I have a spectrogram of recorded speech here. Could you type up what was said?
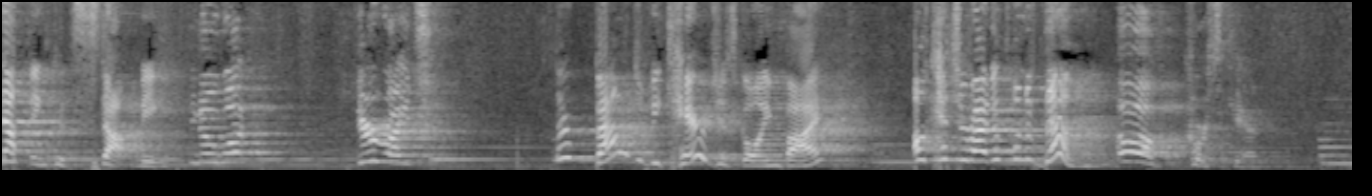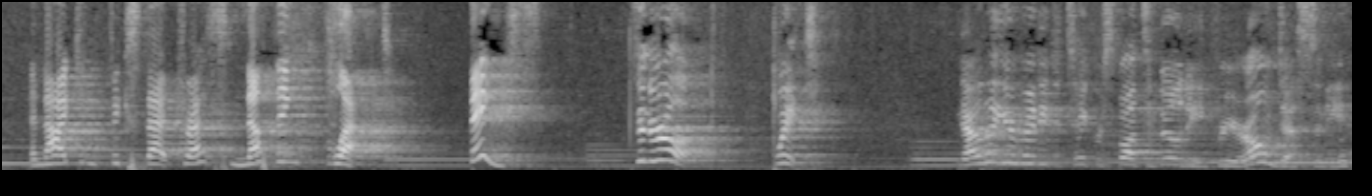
nothing could stop me. You know what? You're right. There are bound to be carriages going by. I'll catch a ride with one of them, Oh, of course you can. and I can fix that dress nothing flat. Thanks. Cinderella, wait. Now that you're ready to take responsibility for your own destiny,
